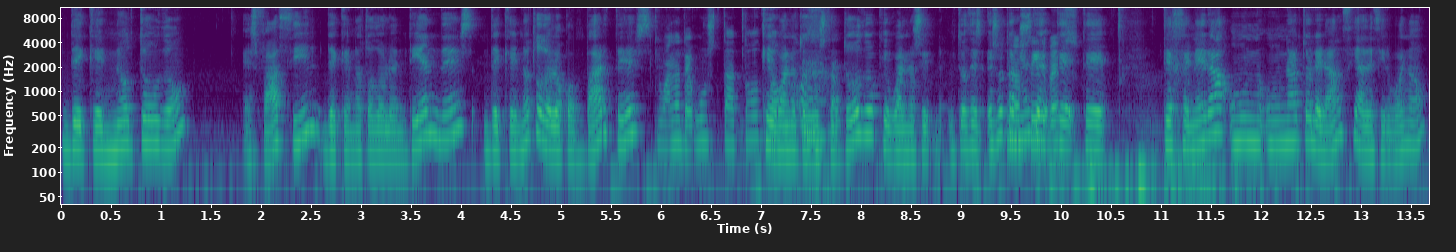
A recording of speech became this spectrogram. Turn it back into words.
de que no todo es fácil, de que no todo lo entiendes, de que no todo lo compartes que igual no te gusta todo. que igual no te gusta todo, que igual no sirve. Entonces, eso No también te, sirves. te, te- te genera un- una tolerancia, decir, bueno,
